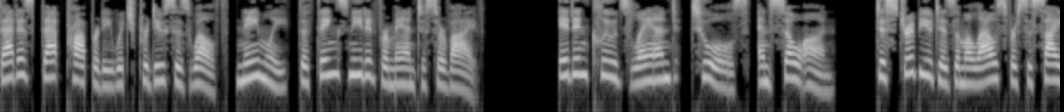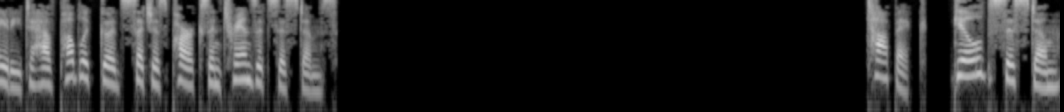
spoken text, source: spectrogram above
that is, that property which produces wealth, namely, the things needed for man to survive. It includes land, tools, and so on. Distributism allows for society to have public goods such as parks and transit systems. Topic. Guild system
